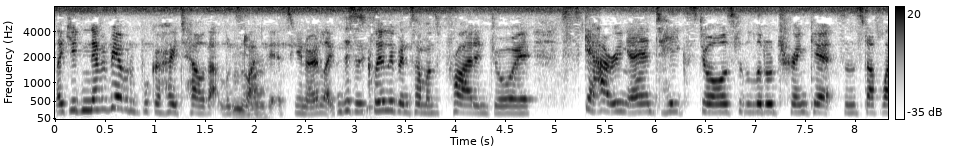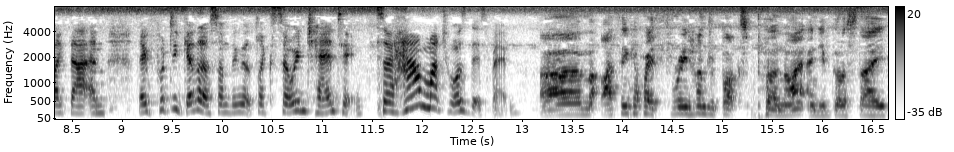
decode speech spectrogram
Like you'd never be able to book a hotel that looks No. like this, you know? Like this has clearly been someone's pride and joy, scouring antique stores for the little trinkets and stuff like that, and they've put together something that's like so enchanting. So how much was this, babe? Um, I think I paid three hundred bucks per night, and you've got to stay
